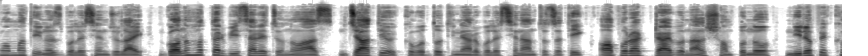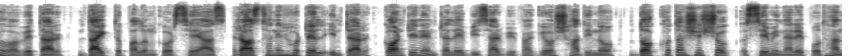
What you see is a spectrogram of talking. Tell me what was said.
মোহাম্মদ ইউনুস বলেছেন, জুলাই গণহত্যার বিচারের জন্য আজ জাতীয় ঐক্যবদ্ধ, তিনি আরও বলেছেন, আন্তর্জাতিক অপরাধ ট্রাইব্যুনাল সম্পূর্ণ নিরপেক্ষভাবে তার দায়িত্ব পালন করছে। আজ রাজধানীর হোটেল ইন্টার কন্টিনেন্টালে বিচার বিভাগীয় স্বাধীন দক্ষতা শীর্ষক সেমিনারে প্রধান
